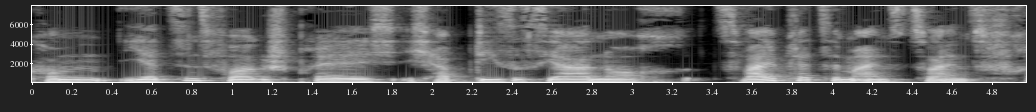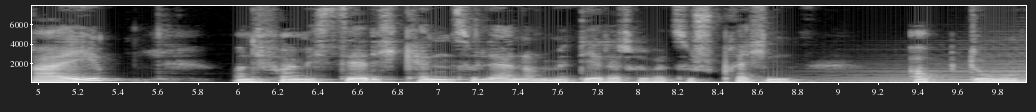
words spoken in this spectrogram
Komm jetzt ins Vorgespräch. Ich habe dieses Jahr noch zwei Plätze im 1 zu 1 frei und ich freue mich sehr, dich kennenzulernen und mit dir darüber zu sprechen, ob du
